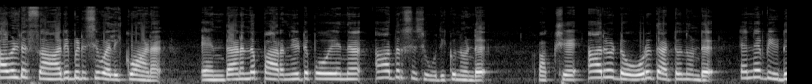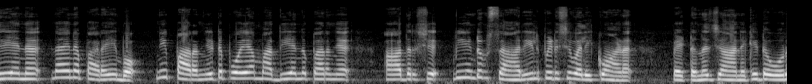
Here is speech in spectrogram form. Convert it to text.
അവളുടെ സാരി പിടിച്ച് വലിക്കുവാണ്. എന്താണെന്ന് പറഞ്ഞിട്ട് പോയെന്ന് ആദർശ് ചോദിക്കുന്നുണ്ട്. പക്ഷേ ആരോ ഡോറ് തട്ടുന്നുണ്ട്. എന്നെ വിടുകയെന്ന് നയന പറയുമ്പോൾ നീ പറഞ്ഞിട്ട് പോയാൽ മതിയെന്ന് പറഞ്ഞ് ആദർശ് വീണ്ടും സാരിയിൽ പിടിച്ച് വലിക്കുവാണ്. പെട്ടെന്ന് ജാനകി ഡോറ്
